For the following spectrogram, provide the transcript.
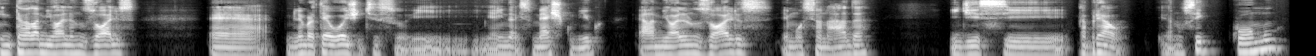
Então ela me olha nos olhos, é, me lembro até hoje disso e, e, ainda isso mexe comigo. Ela me olha nos olhos, emocionada, e disse: Gabriel, eu não sei como,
